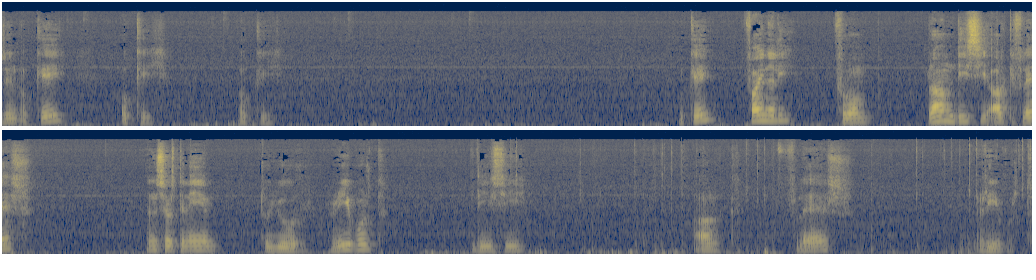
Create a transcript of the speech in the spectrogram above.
then okay okay okay. Okay finally from run DC arc flash insert the name to your report DC arc flash report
